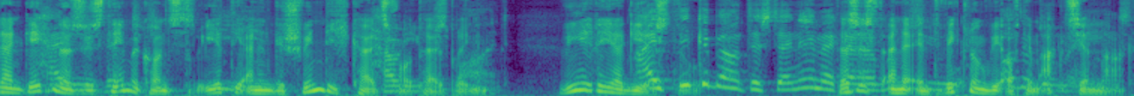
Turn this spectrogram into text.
dein Gegner Systeme konstruiert, die einen Geschwindigkeitsvorteil bringen, wie reagierst du? Das ist eine Entwicklung wie auf dem Aktienmarkt.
